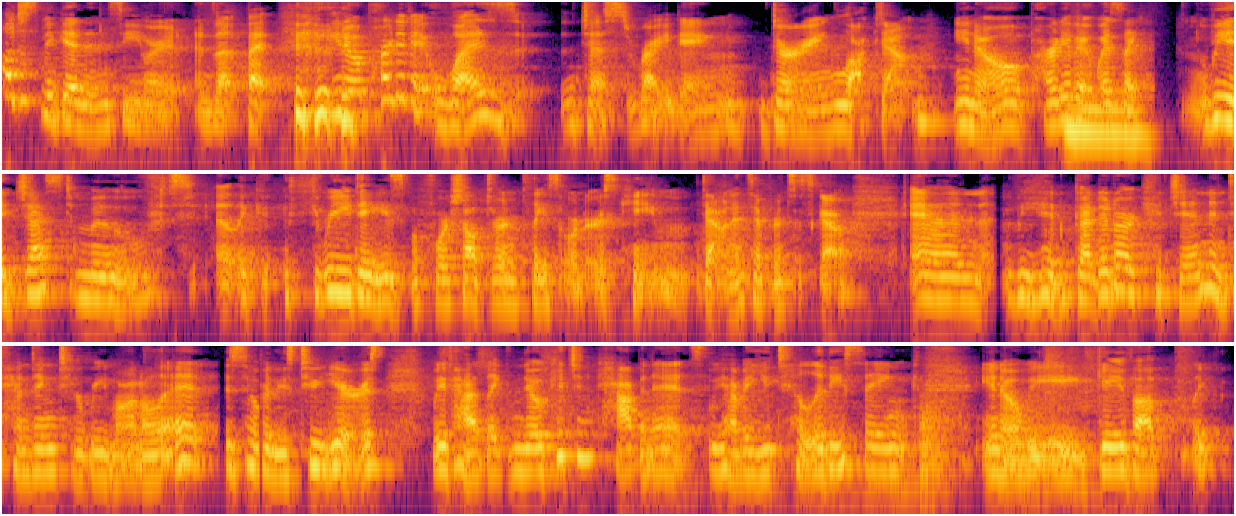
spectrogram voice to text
I'll just begin and see where it ends up. But you know, part of it was just writing during lockdown. You know, part of it was mm-hmm. like we had just moved uh, like three days before shelter in place orders came down in San Francisco. And we had gutted our kitchen intending to remodel it. So for these two years, we've had like no kitchen cabinets. We have a utility sink. You know, we gave up like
